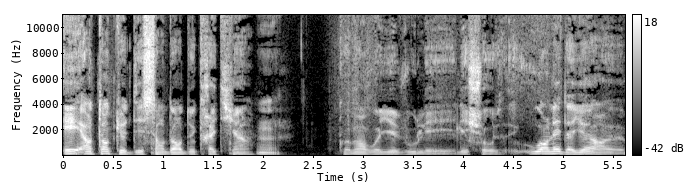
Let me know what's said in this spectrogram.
Et en tant que descendant de chrétiens, Hmm. comment voyez-vous les, les choses? Où en est d'ailleurs euh,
